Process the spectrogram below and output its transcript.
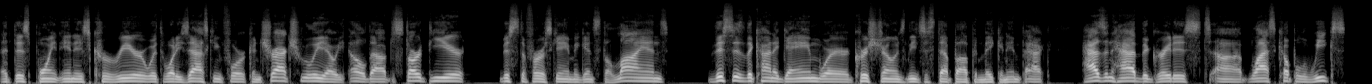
at this point in his career with what he's asking for contractually, how he held out to start the year, missed the first game against the Lions this is the kind of game where Chris Jones needs to step up and make an impact. Hasn't had the greatest uh, last couple of weeks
